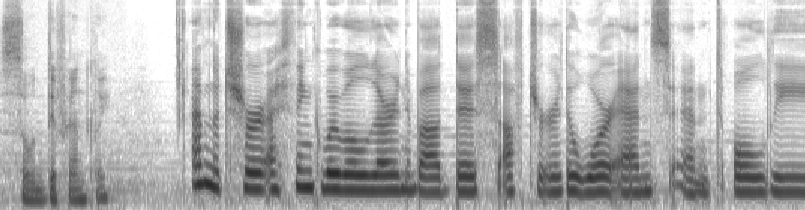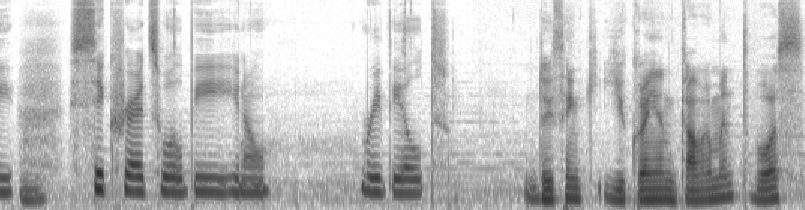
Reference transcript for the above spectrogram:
so differently? I'm not sure. I think we will learn about this after the war ends and all the Mm. secrets will be, you know, revealed. Do you think Ukrainian government was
